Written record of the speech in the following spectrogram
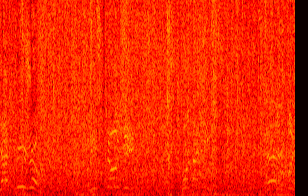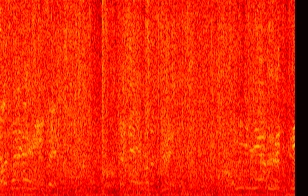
Я вижу! Уничтожи! Вот они! Эй, лестницы! Да я его накрыл! Он у меня Сколько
